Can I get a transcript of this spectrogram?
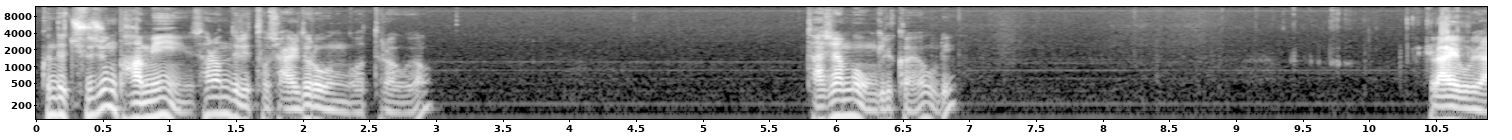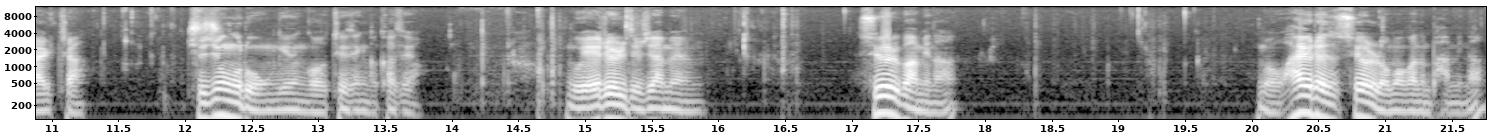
근데 주중 밤이 사람들이 더 잘 들어오는 것 같더라고요 다시 한번 옮길까요 우리? 라이브 날짜 주중으로 옮기는 거 어떻게 생각하세요? 뭐 예를 들자면 수요일 밤이나 뭐 화요일에서 수요일 넘어가는 밤이나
